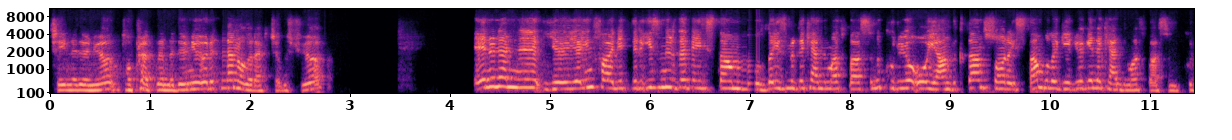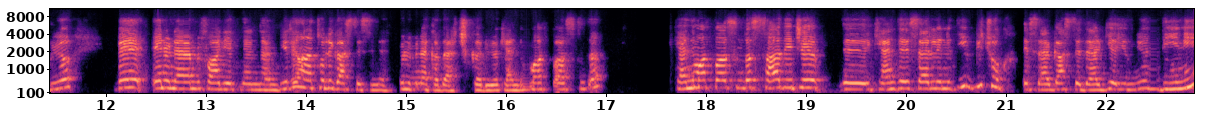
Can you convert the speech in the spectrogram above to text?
şeyine dönüyor, topraklarına dönüyor, öğretmen olarak çalışıyor. En önemli yayın faaliyetleri İzmir'de ve İstanbul'da. İzmir'de kendi matbaasını kuruyor. O yandıktan sonra İstanbul'a geliyor. Gene kendi matbaasını kuruyor. Ve en önemli faaliyetlerinden biri Anatoli Gazetesi'ni ölümüne kadar çıkarıyor kendi matbaasında. Kendi matbaasında sadece e, kendi eserlerini değil birçok eser gazete dergi yayınlıyor. Dini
